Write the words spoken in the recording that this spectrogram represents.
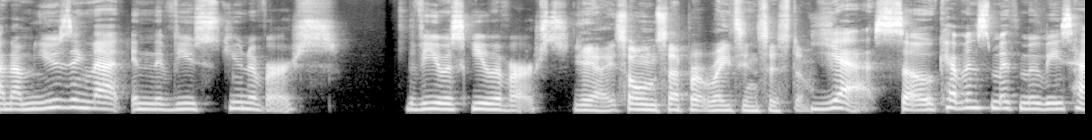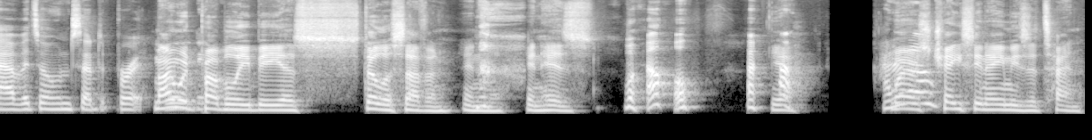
And I'm using that in the View universe, the View universe. Yeah, its own separate rating system. Yes. So Kevin Smith movies have its own separate. Mine would probably be a, still a 7 in, in his. Well, Yeah. Whereas know. Chasing Amy's a 10.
